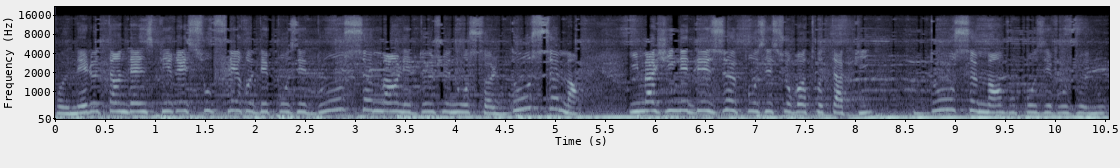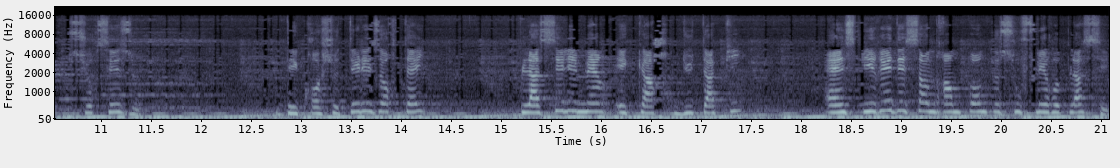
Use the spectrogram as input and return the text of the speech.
Prenez le temps d'inspirer, soufflez, redéposez doucement les deux genoux au sol, doucement. Imaginez des œufs posés sur votre tapis. Doucement, vous posez vos genoux sur ces œufs. Décrochetez les orteils. Placez les mains écart du tapis. Inspirez, descendre en pompe, soufflez, replacez.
